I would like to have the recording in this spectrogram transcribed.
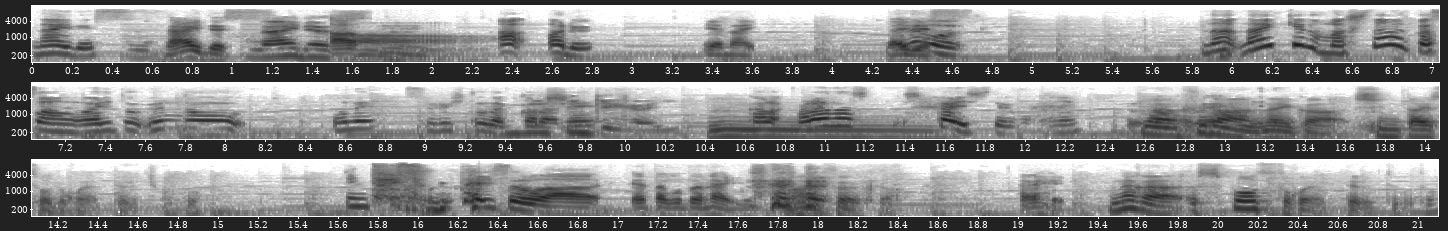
ないです。ないです。ないです。ああ、ある？いや、ない。ないででもす。な、ないけど、まあ、下中さん割と運動をね、する人だから神。経がいい。から体しっかりしてるもんね。だから普段何か新体操とかやってるってこ身体操。体操はやったことないです。あそうですかはい。なんかスポーツとかやってるってこと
